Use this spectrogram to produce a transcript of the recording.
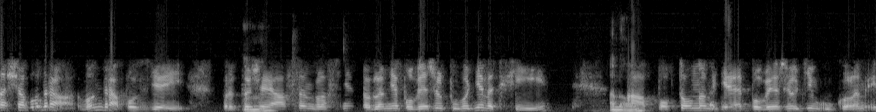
Saša Vondra, Vondra později, protože mm. já jsem vlastně, tohle mě pověřil původně ve Tchý, ano. A potom mě pověřil tím úkolem i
